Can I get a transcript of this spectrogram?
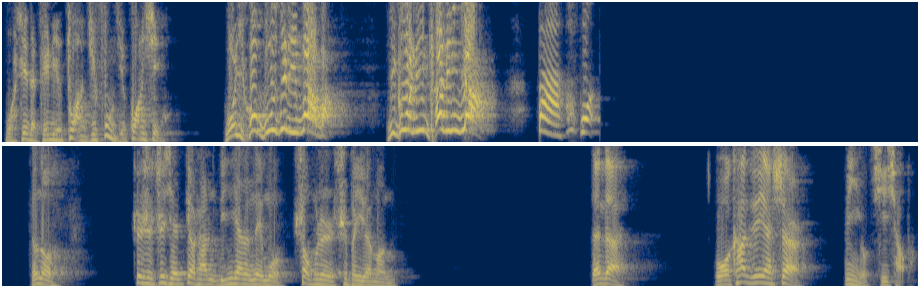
我现在给你断绝父女关系，我以后不是你爸爸，你给我离开林家！爸，我刘总，这是之前调查林家的内幕，邵夫人是被冤枉的。等等，我看这件事儿另有蹊跷吧。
